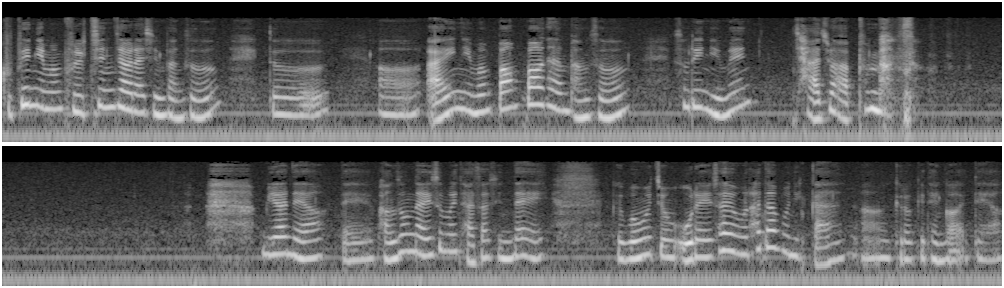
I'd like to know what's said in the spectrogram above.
구피님은 불친절하신 방송 또 어, 아이님은 뻔뻔한 방송 소리님은 자주 아픈 방송 미안해요. 네, 방송 나이 25인데 그 몸을 좀 오래 사용을 하다 보니까 어, 그렇게 된 것 같아요.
